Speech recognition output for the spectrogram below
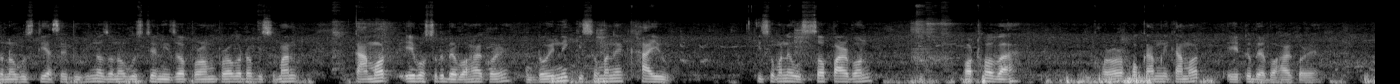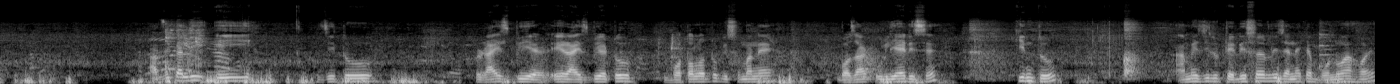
জনগোষ্ঠী আছে বিভিন্ন জনগোষ্ঠীয়ে নিজৰ পৰম্পৰাগত কিছুমান কামত এই বস্তুটো ব্যৱহাৰ কৰে। দৈনিক কিছুমানে খায়ো কিছুমানে উৎসৱ পাৰ্বণ অথবা ঘৰৰ সকাম নিকামত এইটো ব্যৱহাৰ কৰে। আজিকালি এই যিটো ৰাইচ বিয়েৰ এই ৰাইচ বিয়েৰটো বটলতো কিছুমানে বজাৰত উলিয়াই দিছে। কিন্তু আমি যিটো ট্ৰেডিশ্যনেলি যেনেকৈ বনোৱা হয়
